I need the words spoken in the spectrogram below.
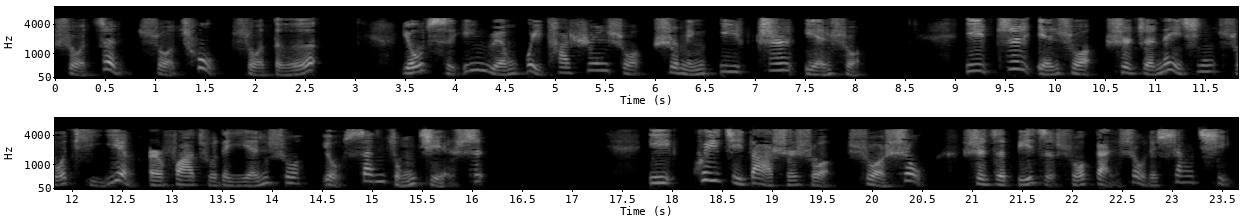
所证、所处、所得，由此因缘为他宣说，是名一知言说。一知言说是指内心所体验而发出的言说，有三种解释：一窥基大师说所受。是指鼻子所感受的香气，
